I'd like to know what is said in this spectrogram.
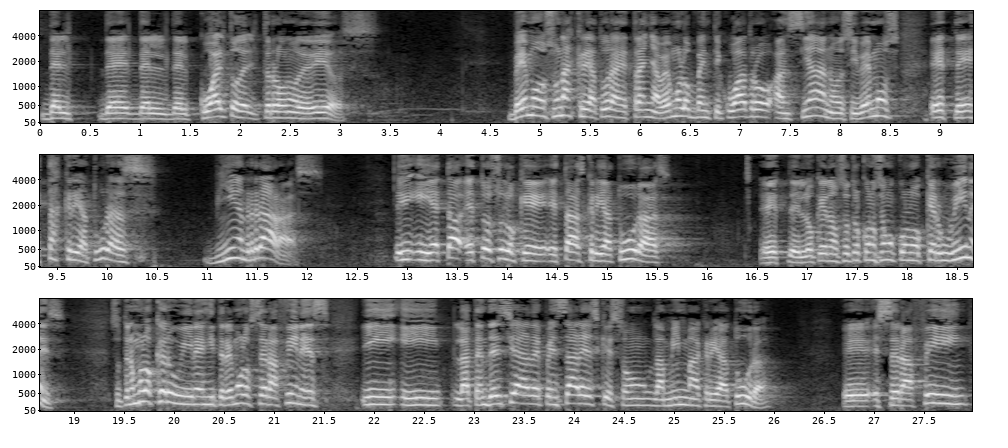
del, del, del cuarto del trono de Dios. Vemos unas criaturas extrañas, vemos los 24 ancianos y vemos este, estas criaturas bien raras. Y, es lo que estas criaturas, este, lo que nosotros conocemos como los querubines. tenemos los querubines y tenemos los serafines y, la tendencia de pensar es que son la misma criatura. Eh, serafín,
